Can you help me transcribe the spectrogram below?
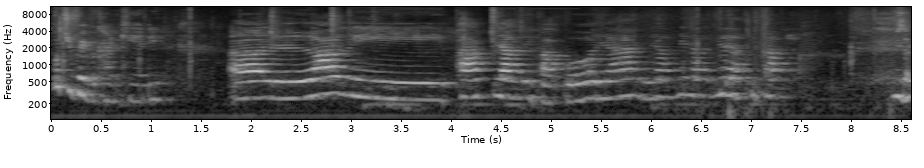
What's your favorite kind of candy? Uh, lollipop, lollipop, oh, lolly, lollipop. So,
